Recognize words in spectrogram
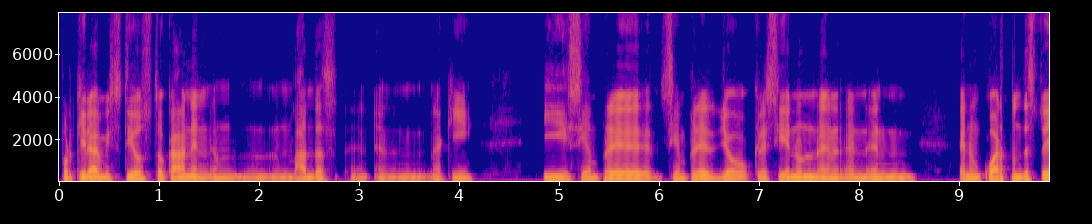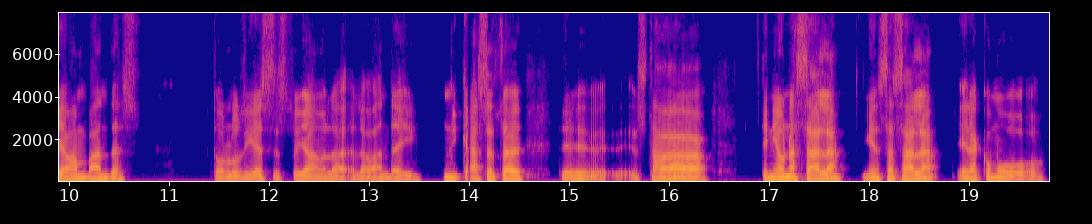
porque era, mis tíos tocaban en, bandas aquí y siempre, siempre yo crecí en un, en, en, un cuarto donde estudiaban bandas. Todos los días estudiaba la, la banda ahí. Mi casa estaba, tenía una sala y en esa sala era como,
